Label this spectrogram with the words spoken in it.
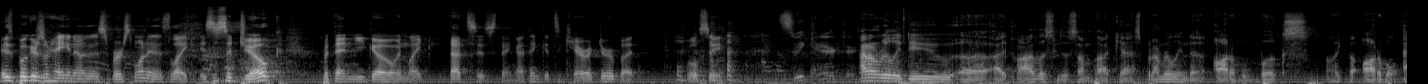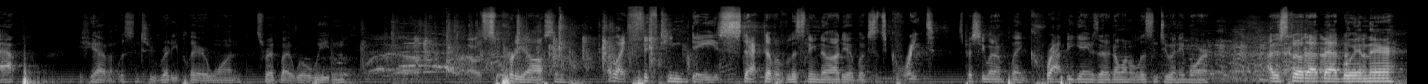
His boogers are hanging out in this first one, and it's like, is this a joke? But then you go and like, that's his thing. I think it's a character, but we'll see. Sweet character. I don't really do. Uh, I, I listen to some podcasts, but I'm really into Audible books. I like the Audible app. If you haven't listened to Ready Player One, it's read by Wil Wheaton. It's pretty awesome. I have like 15 days stacked up of listening to audiobooks. It's great, especially when I'm playing crappy games that I don't want to listen to anymore. I just throw that bad boy in there.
